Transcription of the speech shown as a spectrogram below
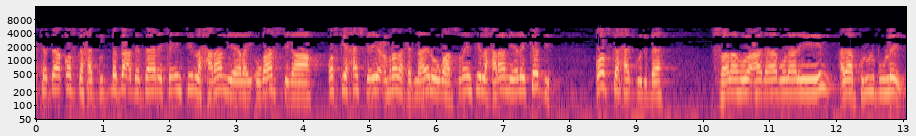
ictadaa qofka xadgudba bacda daalika intii la xaraam yeelay ugaarsiga qofkii xajka iyo cumrada xidhnaa inuu ugaarsaday intii la xaraam yeelay kadib qofka xadgudba falahu cadaabun aliim. Cadaab kulul buu leeyahy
